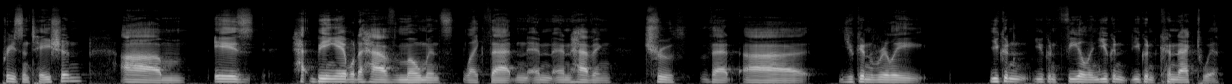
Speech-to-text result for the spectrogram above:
presentation um, is ha- being able to have moments like that and, and, and having truth that uh, you can really you can you can feel and you can you can connect with.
